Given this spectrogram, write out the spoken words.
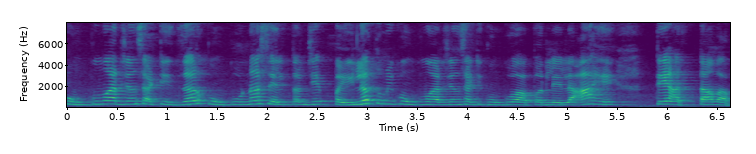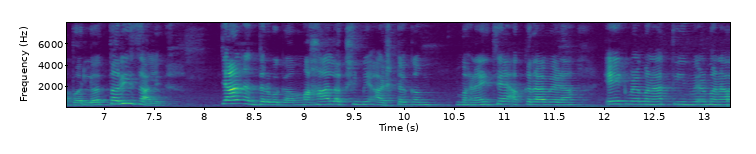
कुंकुमार्जनसाठी जर कुंकू नसेल तर जे पहिलं तुम्ही कुंकुमार्जनसाठी कुंकू वापरलेलं आहे ते आत्ता वापरलं तरी चालेल. त्यानंतर बघा महालक्ष्मी अष्टकम म्हणायचे अकरा वेळा. एक वेळ म्हणा तीन वेळ म्हणा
